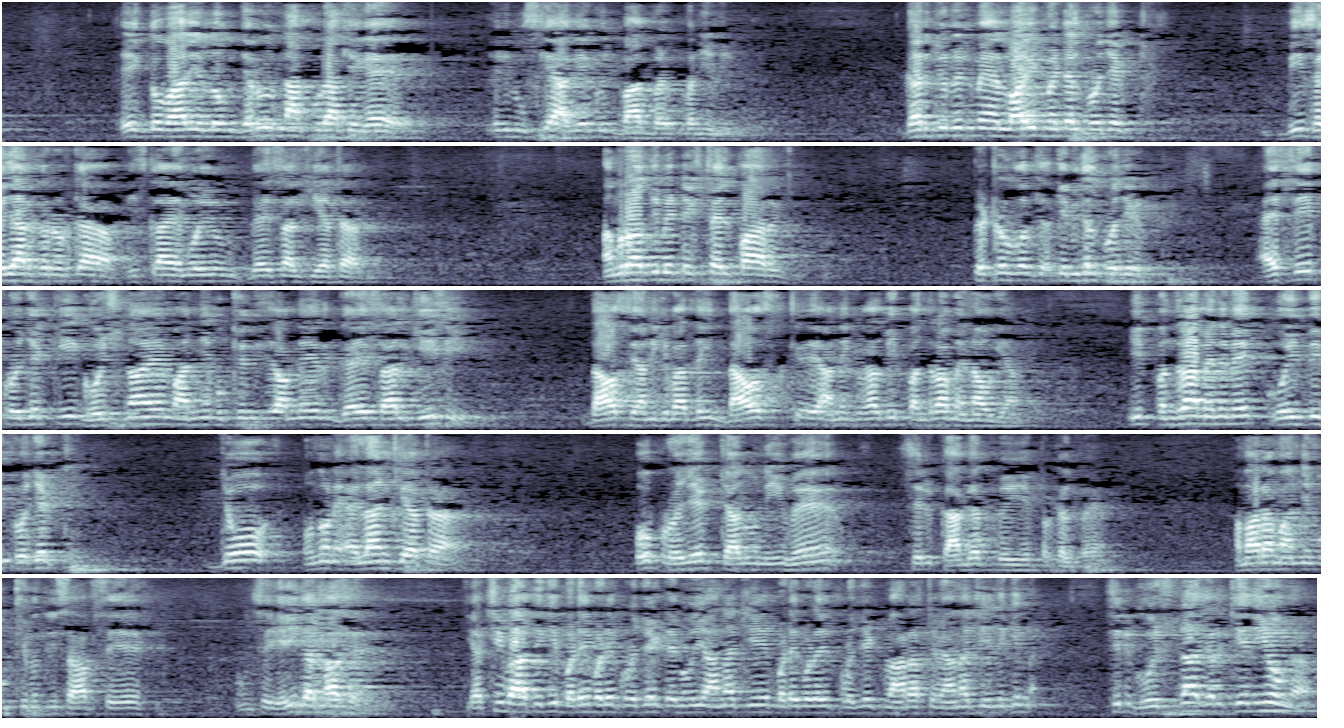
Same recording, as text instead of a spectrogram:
एक दो बार ये लोग ज़रूर नागपुर आके गए, लेकिन उसके आगे कुछ बात बनी नहीं। गढ़चिरौली में लॉइड मेटल प्रोजेक्ट बीस हज़ार करोड़ का इसका एमओयू गए साल किया था। अमरावती में टेक्सटाइल पार्क, पेट्रोकेमिकल प्रोजेक्ट, ऐसे प्रोजेक्ट की घोषणाएँ माननीय मुख्यमंत्री साहब ने गए साल की थी। दावत से आने के बाद, लेकिन दावत के आने के बाद भी पंद्रह महीना हो गया। इस पंद्रह महीने में कोई भी प्रोजेक्ट जो उन्होंने ऐलान किया था, वो प्रोजेक्ट चालू नहीं हुए सिर्फ़ कागज़ पे ये प्रकल्प है। हमारा माननीय मुख्यमंत्री साहब से, उनसे यही दरखास्त है कि अच्छी बात है कि बड़े बड़े प्रोजेक्ट एमओई आना चाहिए बड़े बड़े प्रोजेक्ट महाराष्ट्र में आना चाहिए, लेकिन सिर्फ़ घोषणा करके नहीं होगा।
